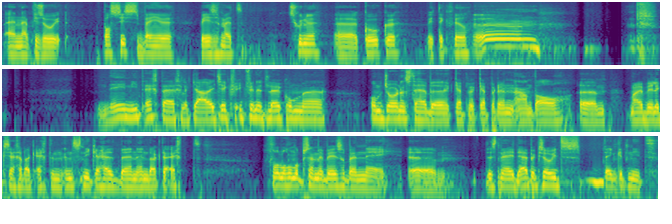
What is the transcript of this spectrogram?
En heb je zo passies? Ben je bezig met schoenen, eh, koken, weet ik veel? Ehm, nee, niet echt eigenlijk. Ja, weet je, ik, ik vind het leuk om, eh, om Jordans te hebben. Ik heb, ik heb er een aantal. ehm, maar wil ik zeggen dat ik echt een, een sneakerhead ben en dat ik daar echt volle 100% mee bezig ben? Nee. Ehm, dus nee, daar heb ik zoiets, denk ik niet.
